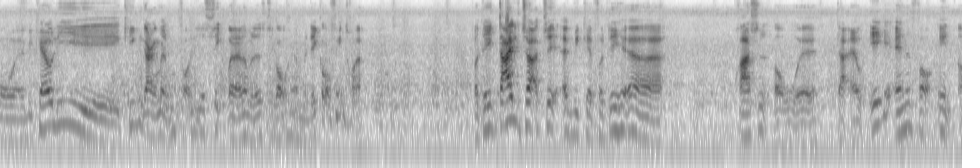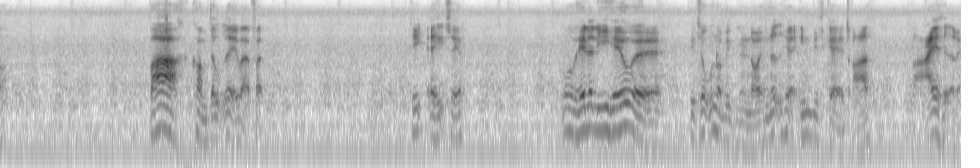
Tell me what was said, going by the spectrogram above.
Og øh, vi kan jo lige kigge en gang imellem, for lige at se, hvordan der det går her. Men det går fint, tror jeg. Og det er dejligt tørt til, at vi kan få det her presset. Og øh, der er jo ikke andet for end at bare komme derud af i hvert fald. Det er helt sikkert. Nu må vi heller lige hæve øh, P2, når vi når ned her, inden vi skal dreje. Dreje hedder det.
